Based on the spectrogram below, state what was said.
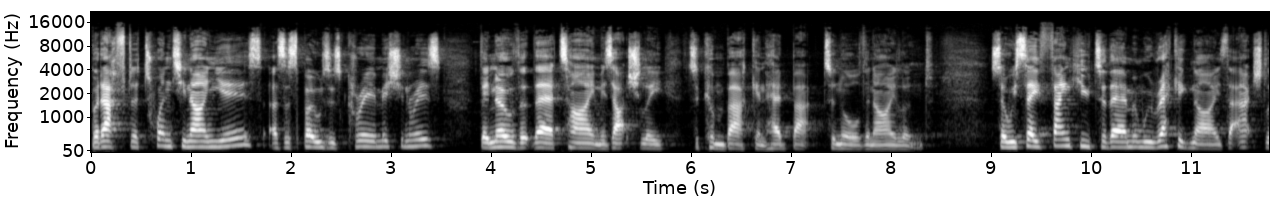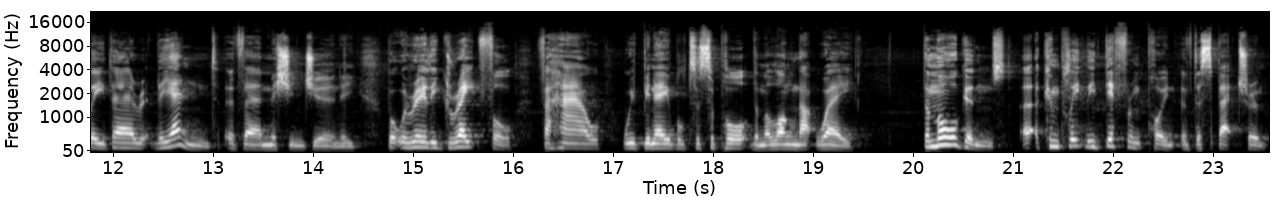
But after 29 years, as I suppose as career missionaries, they know that their time is actually to come back and head back to Northern Ireland. So we say thank you to them and we recognize that actually they're at the end of their mission journey. But we're really grateful for how we've been able to support them along that way. The Morgans, at a completely different point of the spectrum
